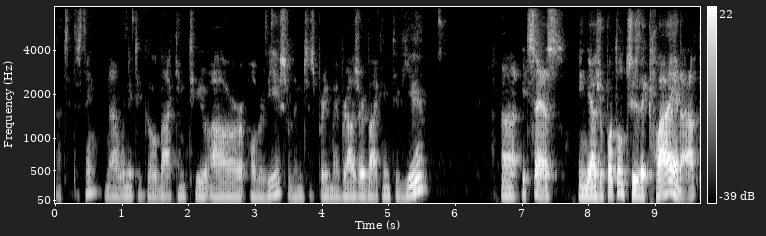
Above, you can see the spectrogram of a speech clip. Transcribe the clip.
that's interesting. Now we need to go back into our overview. So let me just bring my browser back into view. Uh, it says in the Azure portal, choose the client app,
